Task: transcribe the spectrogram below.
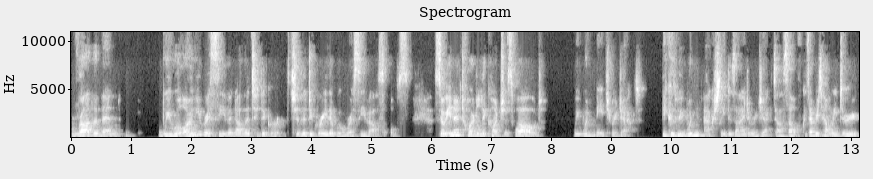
rather than we will only receive another to degree to the degree that we'll receive ourselves. So in a totally conscious world, we wouldn't need to reject because we wouldn't actually desire to reject ourselves. Because every time we do,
